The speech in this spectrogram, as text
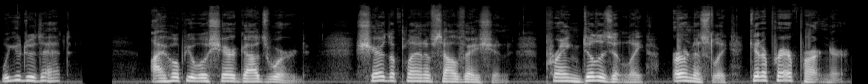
Will you do that? I hope you will share God's word. Share the plan of salvation, praying diligently, earnestly, get a prayer partner,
